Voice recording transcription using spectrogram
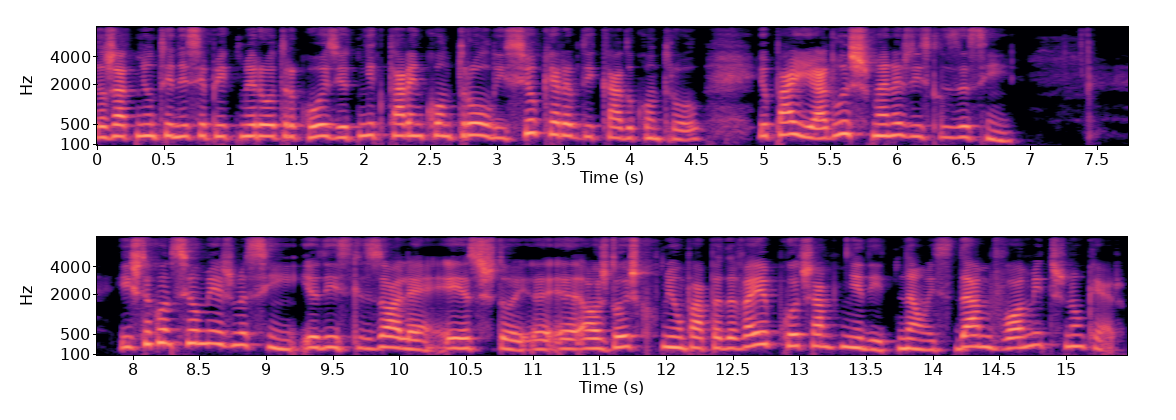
eles já tinham tendência para ir comer outra coisa. Eu tinha que estar em controle. E se eu quero abdicar do controle, eu, pai, há duas semanas disse-lhes assim: isto aconteceu mesmo assim. Eu disse-lhes: olhem, esses dois, aos dois que comiam papa da aveia, porque outro já me tinha dito: não, isso dá-me vómitos, não quero.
